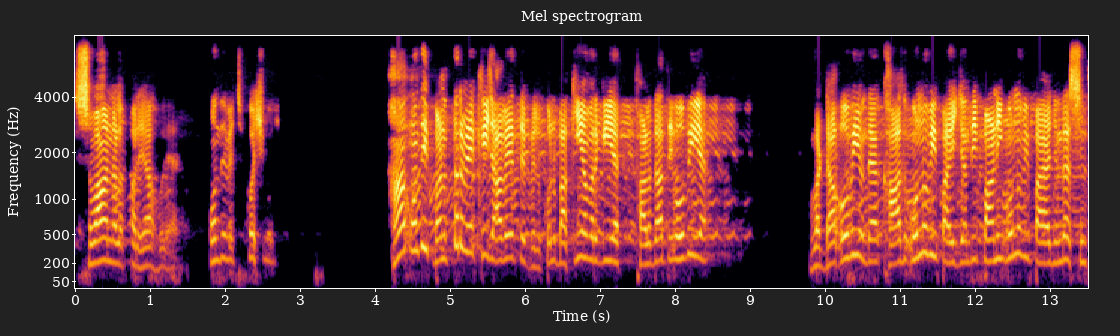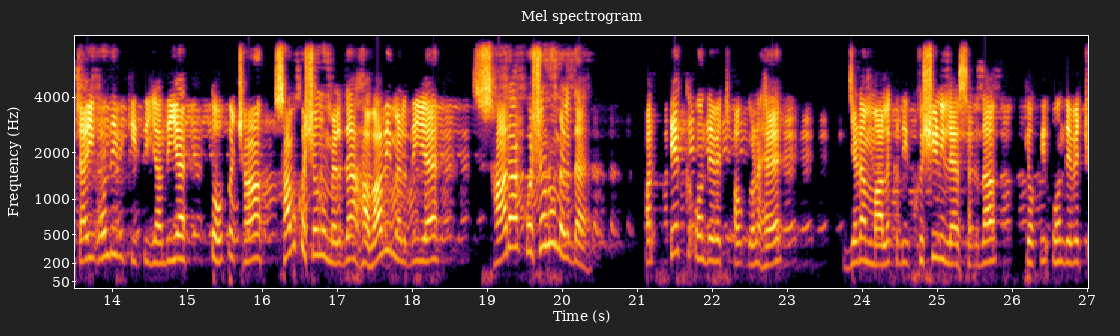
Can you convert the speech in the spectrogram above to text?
ਸਵਾਹ ਨਾਲ ਭਰਿਆ ਹੋਇਆ ਹੈ। ਉਹਦੇ ਵਿੱਚ ਕੁਝ ਨਹੀਂ। ਹਾਂ, ਉਹਦੀ ਬਣਤਰ ਵੇਖੀ ਜਾਵੇ ਤੇ ਬਿਲਕੁਲ ਬਾਕੀਆਂ ਵਰਗੀ ਹੈ, ਫਲ ਦਾ ਤੇ ਉਹ ਵੀ ਹੈ। ਵੱਡਾ ਉਹ ਵੀ ਹੁੰਦਾ ਖਾਦ ਉਹਨੂੰ ਵੀ ਪਾਈ ਜਾਂਦੀ, ਪਾਣੀ ਉਹਨੂੰ ਵੀ ਪਾਇਆ ਜਾਂਦਾ, ਸਿੰਚਾਈ ਉਹਦੀ ਵੀ ਕੀਤੀ ਜਾਂਦੀ ਹੈ, ਧੁੱਪ, ਛਾਂ, ਸਭ ਕੁਝ ਉਹਨੂੰ ਮਿਲਦਾ ਹਵਾ ਵੀ ਮਿਲਦੀ ਹੈ, ਸਾਰਾ ਕੁਝ ਉਹਨੂੰ ਮਿਲਦਾ ਪਰ ਇੱਕ ਉਹਦੇ ਵਿੱਚ ਔਗਣ ਹੈ, ਜਿਹੜਾ ਮਾਲਕ ਦੀ ਖੁਸ਼ੀ ਨਹੀਂ ਲੈ ਸਕਦਾ, ਕਿਉਂਕਿ ਉਹਦੇ ਵਿੱਚ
